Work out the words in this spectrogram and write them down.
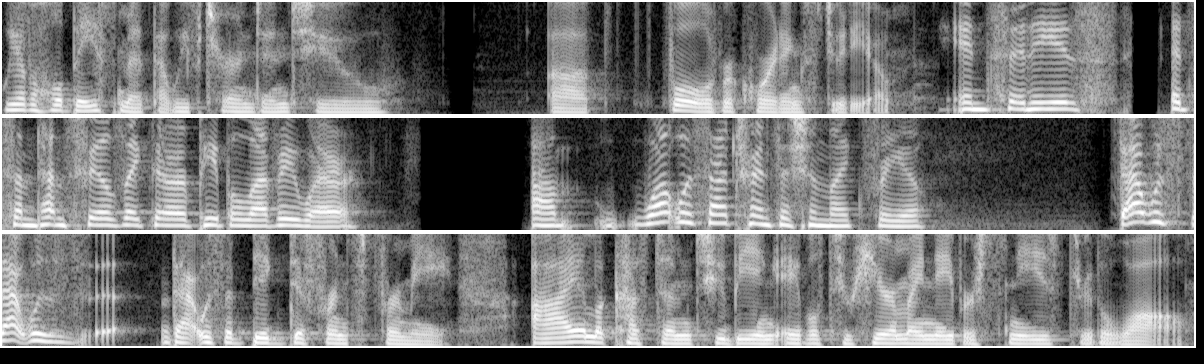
we have a whole basement that we've turned into a full recording studio. In cities, it sometimes feels like there are people everywhere. Um, what was that transition like for you? That was that was that was a big difference for me. I am accustomed to being able to hear my neighbor sneeze through the wall.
